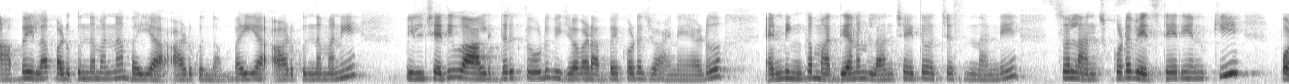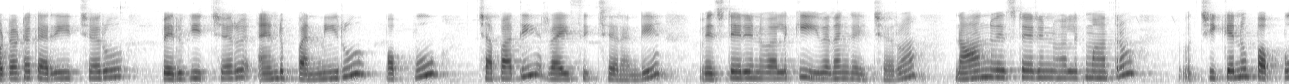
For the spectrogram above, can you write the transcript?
ఆ అబ్బాయి ఇలా పడుకుందామన్నా భయ్య ఆడుకుందాం భయ్య ఆడుకుందామని పిలిచేది వాళ్ళిద్దరికి తోడు విజయవాడ అబ్బాయి కూడా జాయిన్ అయ్యాడు. అండ్ ఇంకా మధ్యాహ్నం లంచ్ అయితే వచ్చేసిందండి. సో లంచ్ కూడా వెజిటేరియన్కి పొటాటో కర్రీ ఇచ్చారు పెరుగు ఇచ్చారు అండ్ పన్నీరు పప్పు చపాతి రైస్ ఇచ్చారండి. వెజిటేరియన్ వాళ్ళకి ఈ విధంగా ఇచ్చారు. నాన్ వెజిటేరియన్ వాళ్ళకి మాత్రం చికెను పప్పు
